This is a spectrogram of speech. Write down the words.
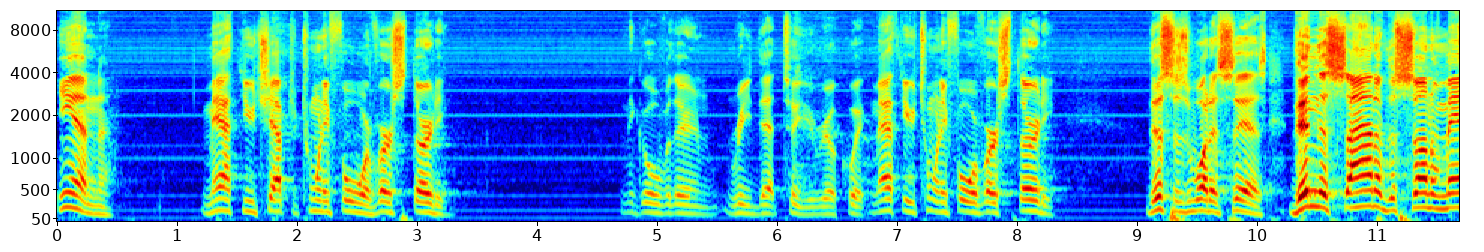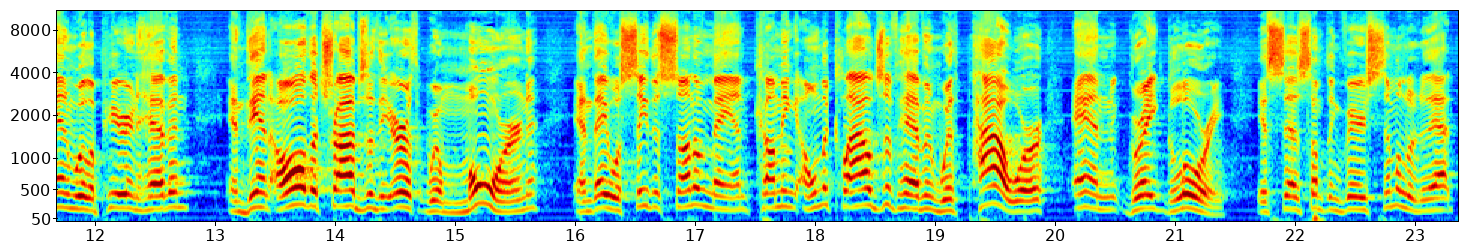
In Matthew chapter 24, verse 30. Let me go over there and read that to you real quick. Matthew 24, verse 30. This is what it says Then the sign of the Son of Man will appear in heaven, and then all the tribes of the earth will mourn, and they will see the Son of Man coming on the clouds of heaven with power and great glory. It says something very similar to that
